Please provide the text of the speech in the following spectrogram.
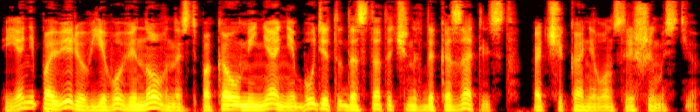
Я не поверю в его виновность, пока у меня не будет достаточных доказательств, отчеканил он с решимостью.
